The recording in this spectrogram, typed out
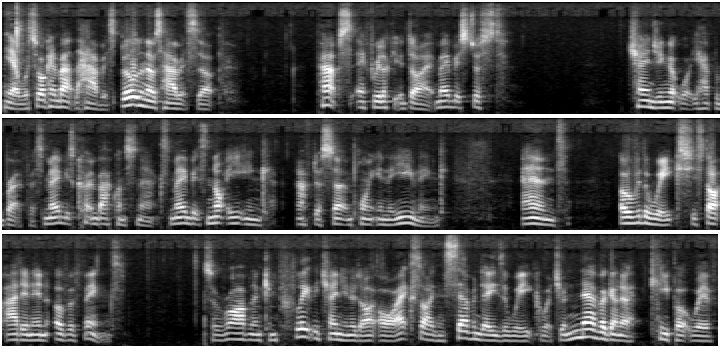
yeah, we're talking about the habits, building those habits up. Perhaps if we look at your diet, maybe it's just changing up what you have for breakfast. Maybe it's cutting back on snacks. Maybe it's not eating after a certain point in the evening. And over the weeks, you start adding in other things. So rather than completely changing your diet or exercising seven days a week, which you're never going to keep up with,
